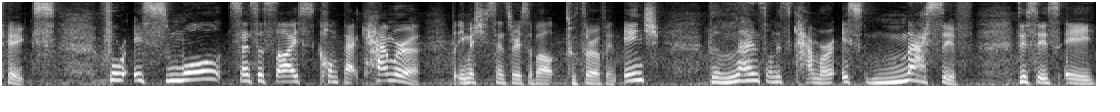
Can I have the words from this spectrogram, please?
optics. For a small sensor size compact camera, the image sensor is about two-thirds of an inch, the lens on this camera is massive. This is a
